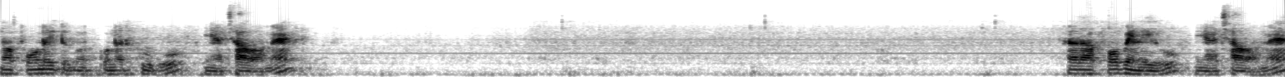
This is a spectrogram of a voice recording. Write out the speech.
နောက်ဖုန်းလေးတစ်ကွန်ကွန်တဲ့တစ်ခုကိုနေရာချပါမယ်ဆရာ4ပင်လေးကိုနေရာချပါမယ်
